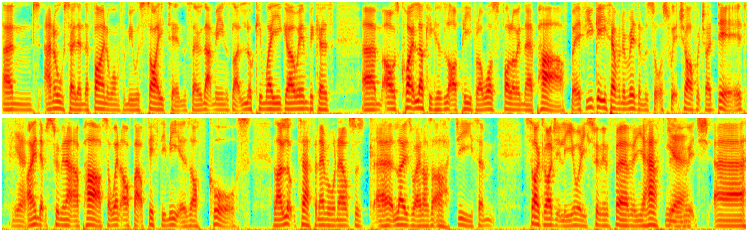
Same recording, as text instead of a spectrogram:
and and also then the final one for me was sighting. So that means like looking where you go in because um, I was quite lucky because a lot of people I was following their path. But if you get yourself in a rhythm and sort of switch off, which I did, Yeah. I ended up swimming out of path. So I went off about 50 meters off course, and I looked up and everyone else was uh, loads away, and I was like, oh, geez. So psychologically, you're already swimming further than you have to, Yeah. which uh,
